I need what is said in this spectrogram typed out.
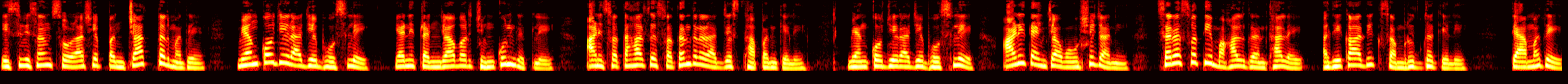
इसवी सन सोळाशे पंच्याहत्तरमध्ये व्यंकोजी राजे भोसले यांनी तंजावर जिंकून घेतले आणि स्वतःचे स्वतंत्र राज्य स्थापन केले. व्यंकोजी राजे भोसले आणि त्यांच्या वंशजांनी सरस्वती महाल ग्रंथालय अधिकाधिक समृद्ध केले. त्यामध्ये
